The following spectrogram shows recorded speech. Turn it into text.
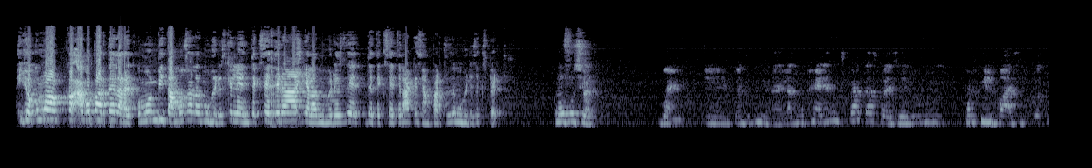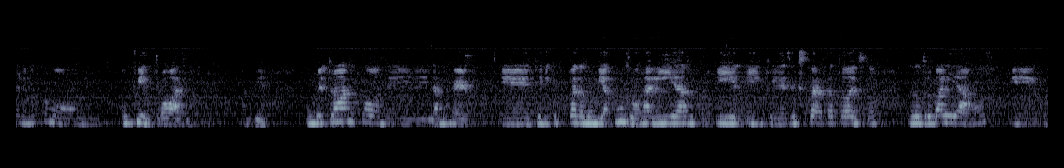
yo como hago parte de la red, como invitamos a las mujeres que leen etcétera y a las mujeres de, de etcétera que sean partes de Mujeres Expertas. ¿Cómo funciona? Bueno, el cuento funciona de las mujeres expertas, pues es un perfil básico, tenemos como un, filtro básico, más bien. Un filtro básico donde la mujer eh, tiene que, bueno, nos envía como su hoja de vida, su perfil, en que es experta todo esto. Nosotros validamos eh, con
